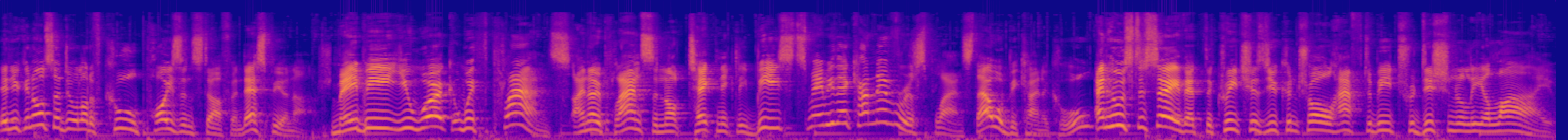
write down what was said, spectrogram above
And you can also do a lot of cool poison stuff and espionage. Maybe you work with plants. I know plants are not technically beasts. Maybe they're carnivorous plants. That would be kind of cool. And who's to say that the creatures you control have to be traditionally alive?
